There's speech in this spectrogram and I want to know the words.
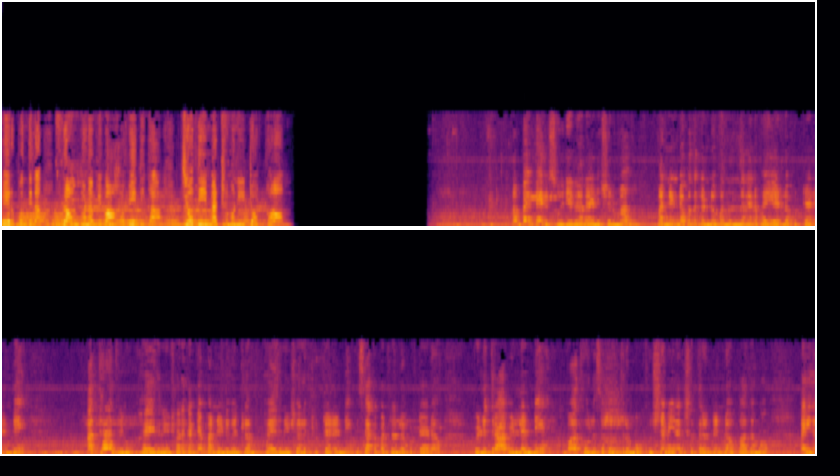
పేరు పొందిన బ్రాహ్మణ వివాహ వేదిక జ్యోతి మ్యాట్రిమోనీ డాట్ కామ్ అబ్బాయి పేరు సూర్యనారాయణ శర్మ. పన్నెండు పదకొండు పంతొమ్మిది వందల ఎనభై ఏడులో పుట్టాడండి. అర్ధరాత్రి ముప్పై ఐదు నిమిషాల కంటే పన్నెండు గంటల ముప్పై ఐదు నిమిషాలకు పుట్టాడండి. విశాఖపట్నంలో పుట్టాడు. వీళ్ళు ద్రావిళ్ళండి వధువుల సగోత్రము కుషమి నక్షత్రం రెండవ పాదము. ఐదు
